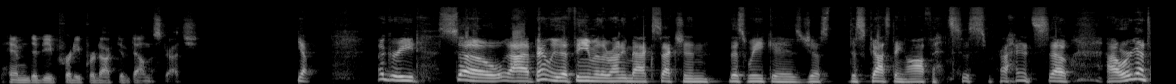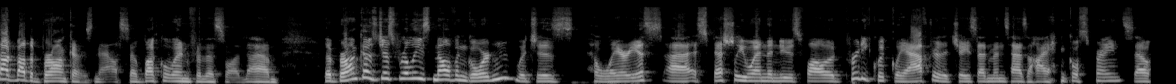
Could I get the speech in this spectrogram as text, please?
him to be pretty productive down the stretch. Yep. Agreed. So uh, apparently, the theme of the running back section this week is just disgusting offenses, right? So uh, we're going to talk about the Broncos now. So buckle in for this one. Um, the Broncos just released Melvin Gordon, which is hilarious, uh, especially when the news followed pretty quickly after that Chase Edmonds has a high ankle sprain. So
